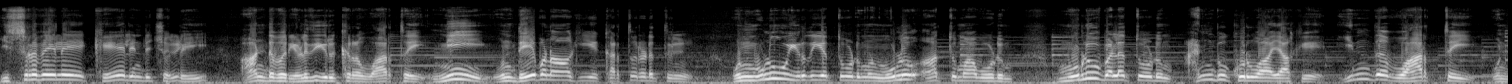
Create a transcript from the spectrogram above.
இஸ்ரவேலே கேள் என்று சொல்லி ஆண்டவர் எழுதியிருக்கிற வார்த்தை நீ உன் தேவனாகிய கர்த்தரிடத்தில் உன் முழு இருதயத்தோடும் உன் முழு ஆத்துமாவோடும் முழு பலத்தோடும் அன்பு கூறுவாயாக. இந்த வார்த்தை உன்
